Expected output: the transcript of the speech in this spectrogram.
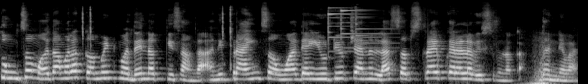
तुमचं मत आम्हाला कमेंटमध्ये नक्की सांगा. आणि प्राईम संवाद या युट्यूब चॅनलला सबस्क्राईब करायला विसरू नका. धन्यवाद.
